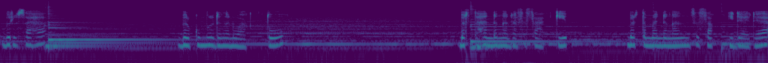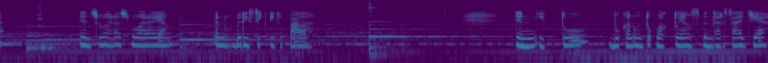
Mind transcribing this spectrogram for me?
berusaha bergumul dengan waktu, bertahan dengan rasa sakit, berteman dengan sesak di dada, dan suara-suara yang penuh berisik di kepala. Dan itu bukan untuk waktu yang sebentar saja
